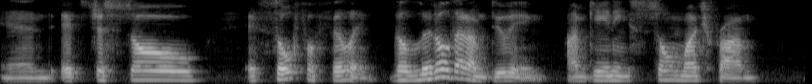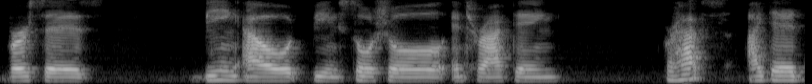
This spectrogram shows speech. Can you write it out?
and it's just so it's so fulfilling. The little that I'm doing, I'm gaining so much from versus being out, being social, interacting. Perhaps I did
